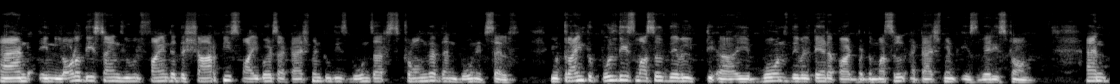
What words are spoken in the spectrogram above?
and in a lot of these times, you will find that the Sharpey's fibers attachment to these bones are stronger than bone itself. You're trying to pull these muscles, they will uh, bones they will tear apart, but the muscle attachment is very strong. And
